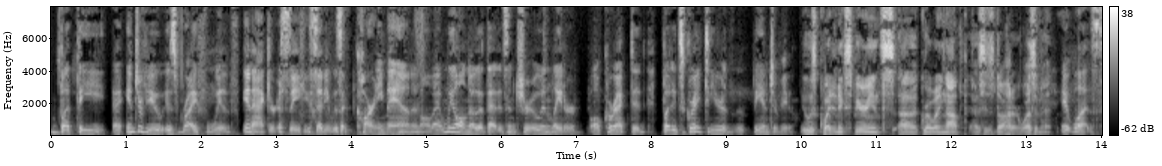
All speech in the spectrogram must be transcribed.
But the uh, interview is rife with inaccuracy. He said he was a carny man and all that. And we all know that that isn't true and later all corrected. But it's great to hear the, the interview. It was quite an experience uh, growing up as his daughter, wasn't it? It was.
